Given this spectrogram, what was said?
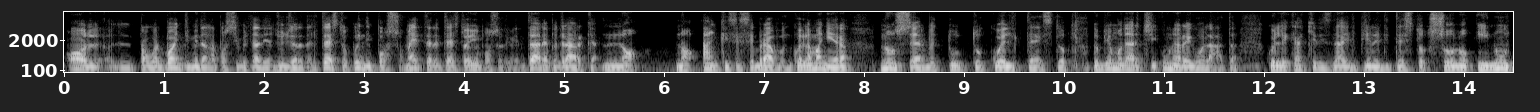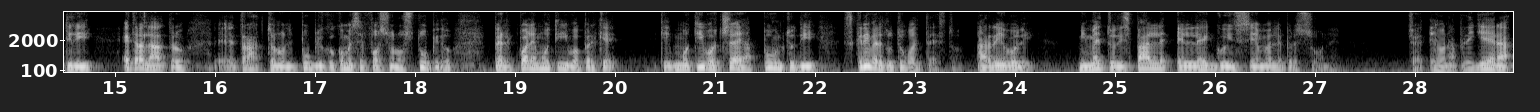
ho il, il PowerPoint, mi dà la possibilità di aggiungere del testo, quindi posso mettere testo, io posso diventare Petrarca? No No, anche se sei bravo in quella maniera, non serve tutto quel testo. Dobbiamo darci una regolata. Quelle cacchie di slide piene di testo sono inutili. E tra l'altro eh, trattano il pubblico come se fosse uno stupido. Per quale motivo? Perché che motivo c'è appunto di scrivere tutto quel testo? Arrivo lì, mi metto di spalle e leggo insieme alle persone. Cioè è una preghiera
